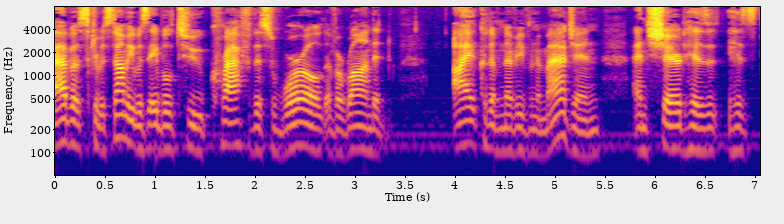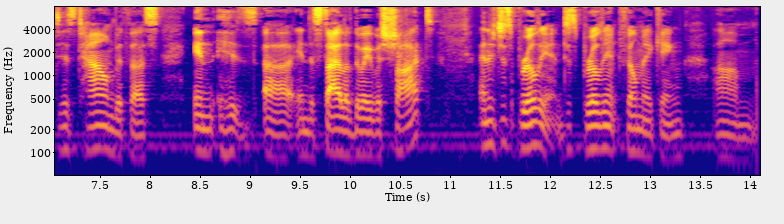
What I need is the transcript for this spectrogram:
Abbas Kiarostami was able to craft this world of Iran that I could have never even imagined, and shared his his his town with us in his uh, in the style of the way it was shot, and it's just brilliant, just brilliant filmmaking. Um,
